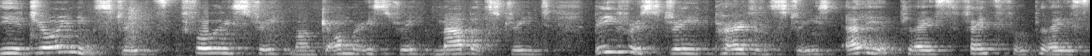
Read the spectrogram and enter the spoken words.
the adjoining streets, Foley Street, Montgomery Street, Mabbott Street, Beaver Street, Purdon Street, Elliott Place, Faithful Place,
